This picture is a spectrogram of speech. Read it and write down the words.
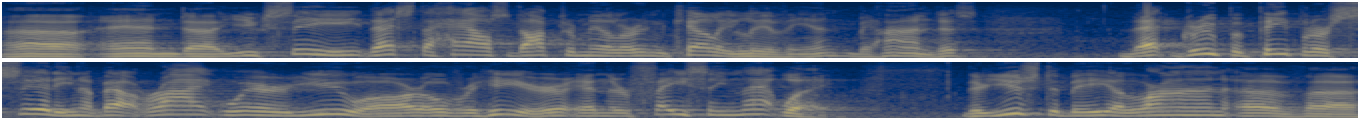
Uh, and uh, you see, that's the house Dr. Miller and Kelly live in behind us. That group of people are sitting about right where you are over here, and they're facing that way. There used to be a line of uh,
